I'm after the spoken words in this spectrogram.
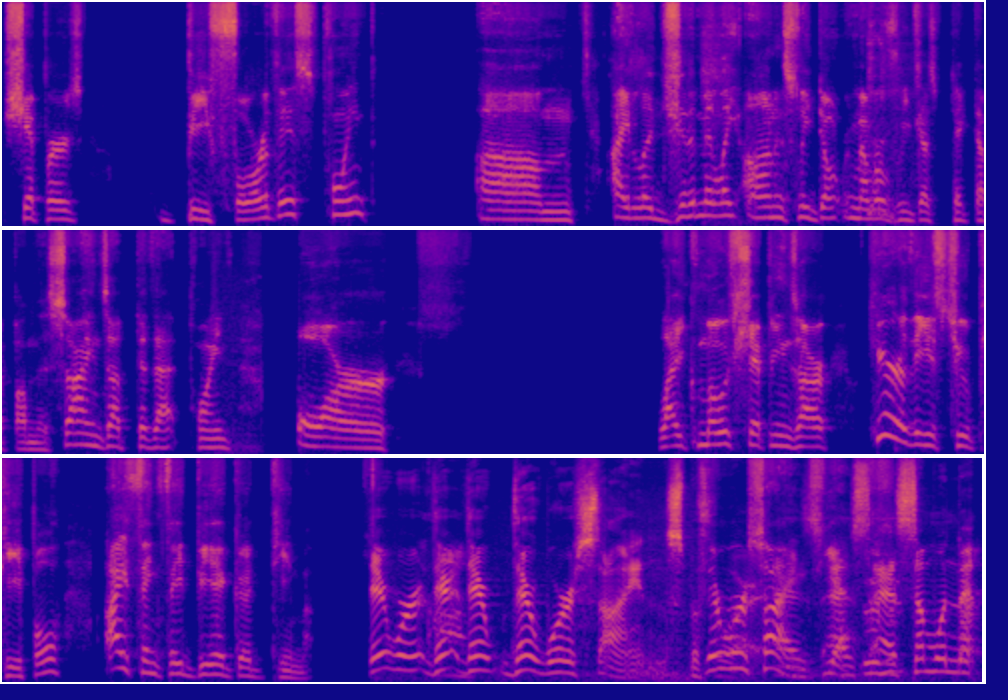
shippers before this point. Um, I legitimately, honestly don't remember if we just picked up on the signs up to that point or like most shippings are, here are these two people. I think they'd be a good team up. There were there there there were signs before. There were signs, as, yes. As, as, someone that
